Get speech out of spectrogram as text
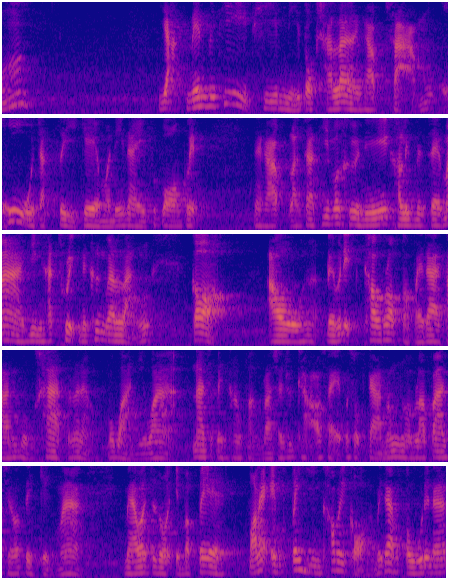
มอยากเน้นไปที่ทีมหนีตกชั้นแล้วกันครับสามคู่จาก 4 เกมวันนี้ในฟุตบอลอังกฤษ นะครับหลังจากที่เมื่อคืนนี้คาริมเบนเซม่ายิงแฮตทริกในครึ่งเวลาหลังก็เอาเรอัลมาดริดเข้ารอบต่อไปได้ตามที่ผมคาดนั่นแหละเมื่อวานนี้ว่าน่าจะเป็นทางฝั่งราชันชุดขาวใส่ประสบการณ์ต้องยอมรับว่าเชลซีเก่งมาก แม้ว่าจะโดนเอ็มบัปเป้ตอนแรกเอ็มบัปเป้ยิงเข้าไปก่อนไม่ได้ประตูด้วยนะ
